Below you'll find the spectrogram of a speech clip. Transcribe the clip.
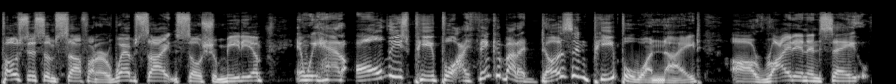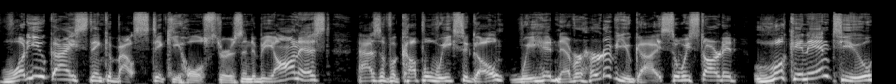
Posted some stuff on our website and social media, and we had all these people, I think about a dozen people one night, uh, write in and say, what do you guys think about sticky holsters? And to be honest, as of a couple weeks ago, we had never heard of you guys. So we started looking into you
